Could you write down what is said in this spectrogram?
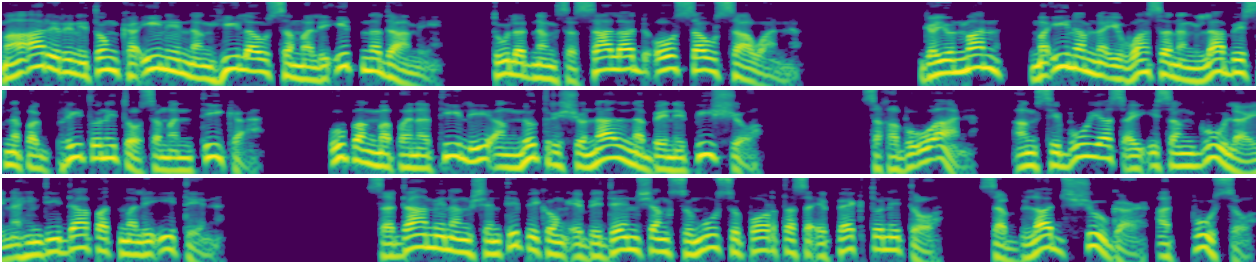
Maaari rin itong kainin ng hilaw sa maliit na dami, tulad ng sa salad o sausawan. Gayunman, mainam na iwasan ang labis na pagprito nito sa mantika upang mapanatili ang nutrisyonal na benepisyo. Sa kabuuan, ang sibuyas ay isang gulay na hindi dapat maliitin. Sa dami ng siyentipikong ebidensyang sumusuporta sa epekto nito sa blood sugar at puso,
